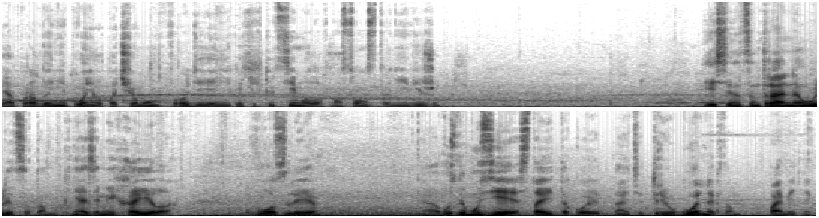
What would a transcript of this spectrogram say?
Я, правда, не понял, почему. Вроде я никаких тут символов масонства не вижу. Если на центральной улице, там, князя Михаила, возле, э, возле музея стоит такой, знаете, треугольник, там, памятник,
